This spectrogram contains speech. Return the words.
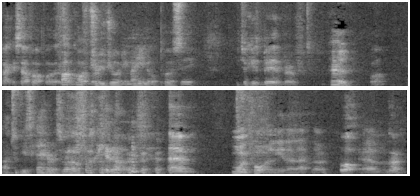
back yourself up. Like that Fuck some off, point, True bruv. Geordie, man, you little pussy. You took his beard, bruv. Who? What? I took his hair as well. Fucking hell. um, More importantly than that, though. what? Um, Go on.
